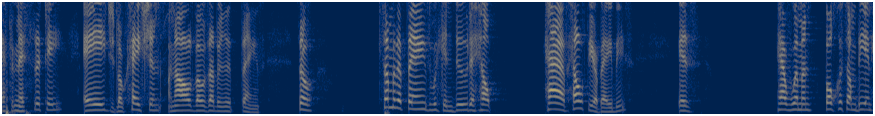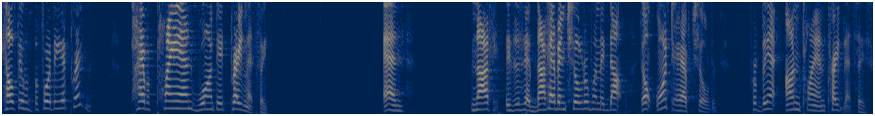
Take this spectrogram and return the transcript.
ethnicity, age, location, and all those other good things. So, some of the things we can do to help have healthier babies is have women focus on being healthy before they get pregnant. Have a planned, wanted pregnancy. And not, not having children when they don't, don't want to have children. Prevent unplanned pregnancies.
